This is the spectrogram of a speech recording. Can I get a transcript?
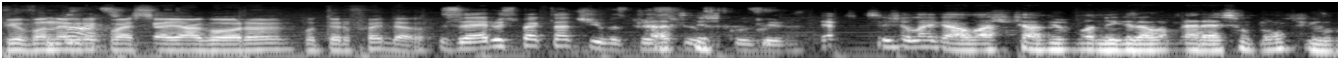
Viúva Negra Nossa. que vai sair agora, o roteiro foi dela. Zero expectativas pra esse filme, inclusive. Deve que seja legal. Acho que a Viúva Negra ela merece um bom filme.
